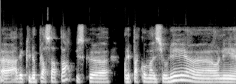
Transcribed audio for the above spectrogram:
euh, avec une place à part, puisque on n'est pas conventionné, on est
